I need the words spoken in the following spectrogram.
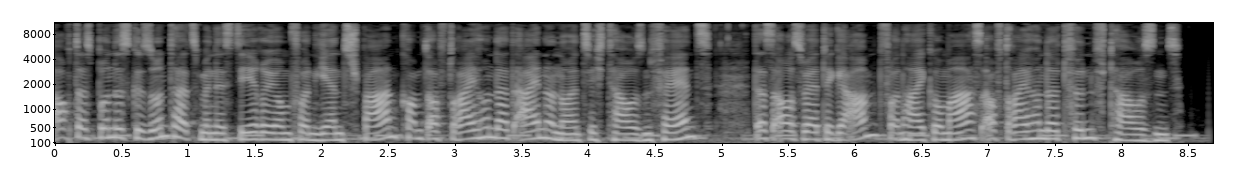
Auch das Bundesgesundheitsministerium von Jens Spahn kommt auf 391.000 Fans, das Auswärtige Amt von Heiko Maas auf 305.000.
